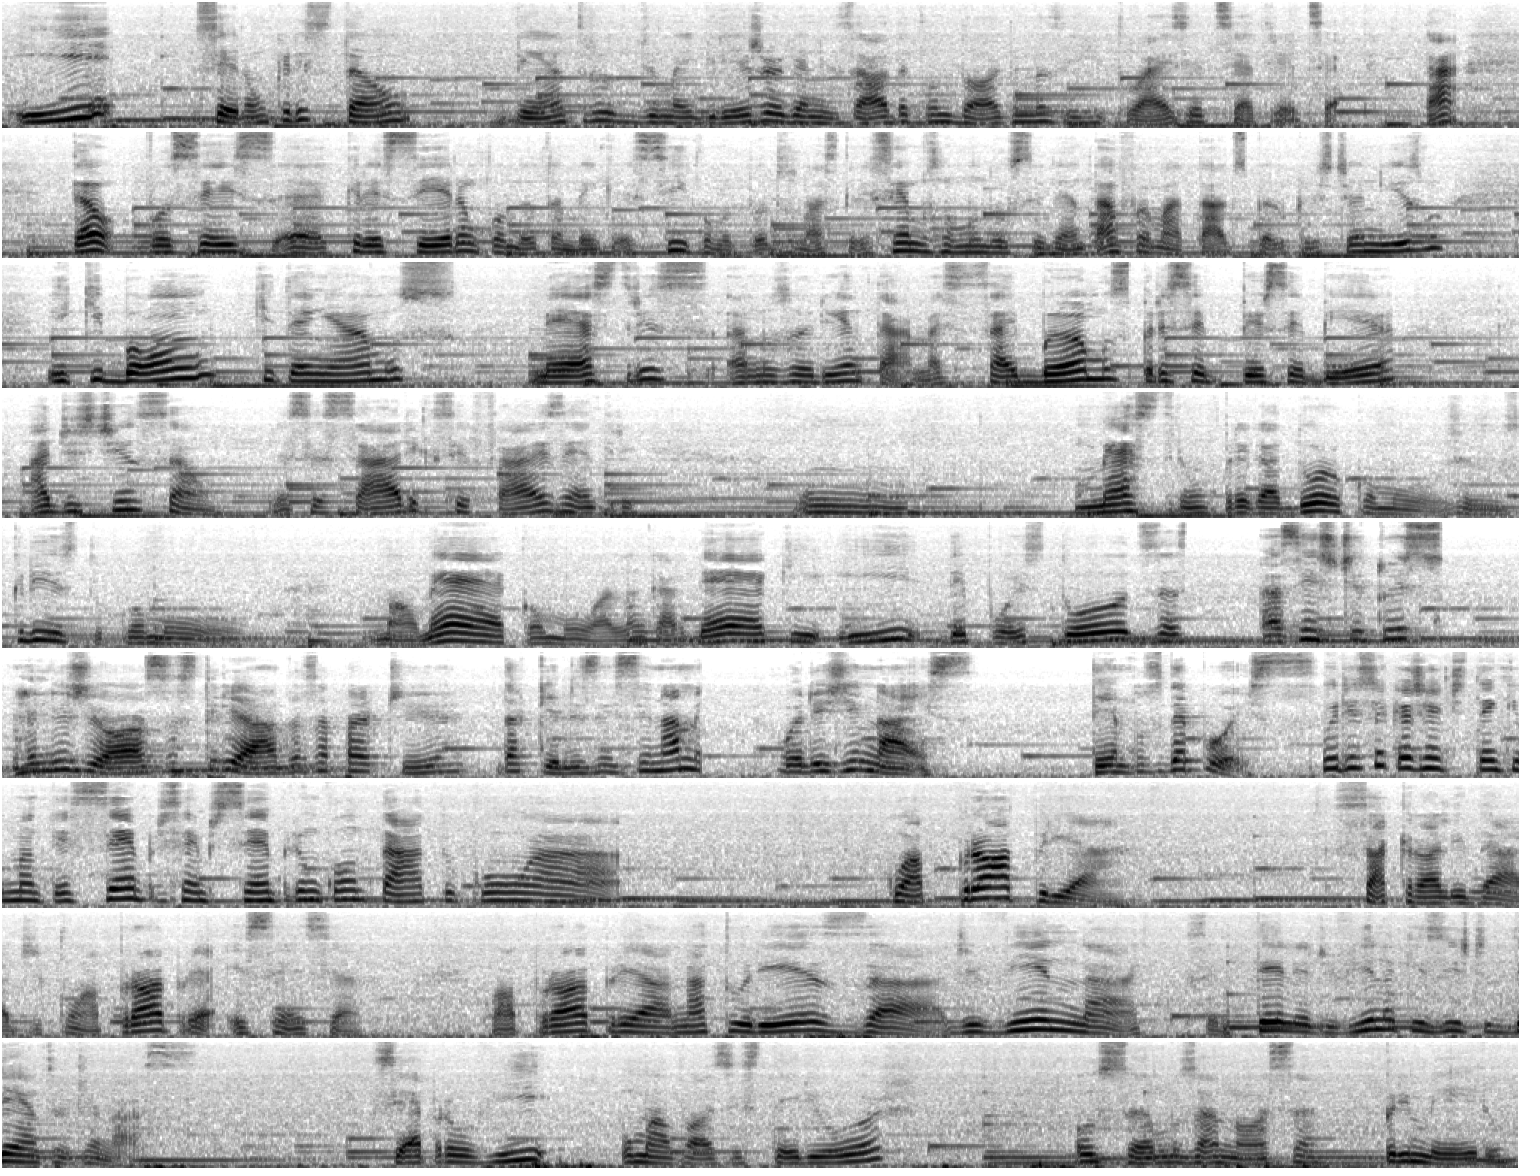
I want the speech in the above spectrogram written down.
e ser um cristão dentro de uma igreja organizada com dogmas e rituais, etc, etc. Tá? Então, vocês é, cresceram, como eu também cresci, como todos nós crescemos no mundo ocidental, formatados pelo cristianismo, e que bom que tenhamos mestres a nos orientar, mas saibamos perceber a distinção necessária que se faz entre um, um mestre, um pregador como Jesus Cristo, como Maomé, como Allan Kardec e depois todas as, as instituições religiosas criadas a partir daqueles ensinamentos originais, tempos depois. Por isso é que a gente tem que manter sempre, sempre, sempre um contato com a, com a própria sacralidade com a própria essência, com a própria natureza divina, centelha divina que existe dentro de nós. Se é para ouvir uma voz exterior, ouçamos a nossa primeiro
